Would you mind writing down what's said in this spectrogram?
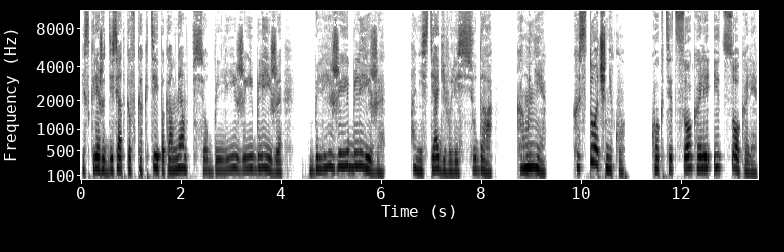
и скрежет десятков когтей по камням все ближе и ближе, ближе и ближе. Они стягивались сюда, ко мне, к источнику. Когти цокали и цокали.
